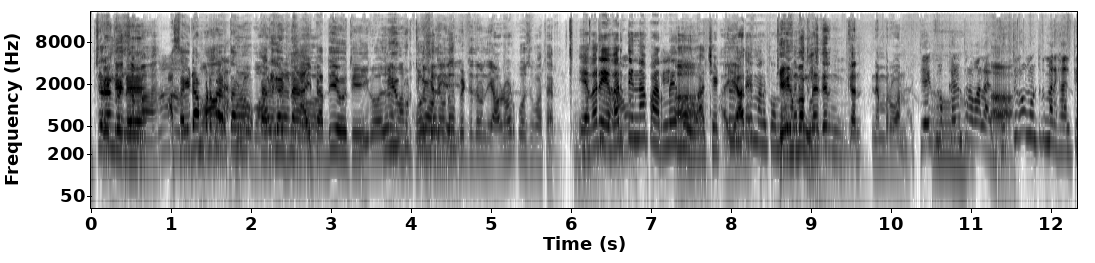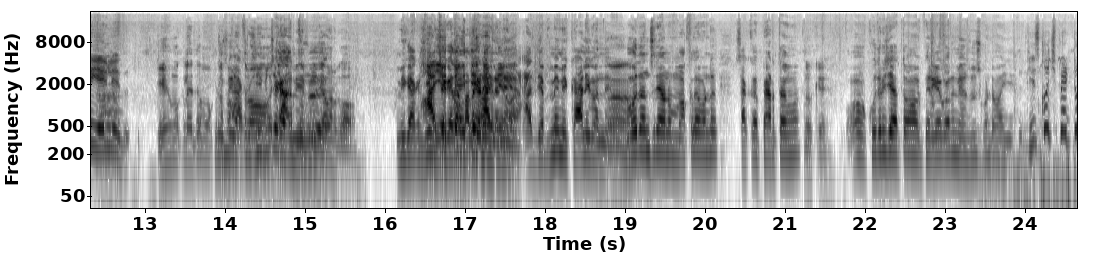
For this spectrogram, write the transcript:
టే- పెట్టేద్దమ్మా. ఆ. సైడ్ అంపడు పెడతాము. ఇప్పుడు పెద్ద గట్టిన మామిడికాయలు అవి పెద్ద యువతి. పెట్టేది ఉండదు. ఎవడెవడు కోసిపోతారు. ఎవరు ఎవరు తిన్నా పర్లేదు. ఆ. చెట్టు మనకు. మొక్కలు అయితే ఇంకా నెంబర్ వన్ తేగు మొక్కని పర్వాలేదు. గుర్తుగా ఉంటుంది మనకి అంతే ఏం లేదు. మొక్కలు అయితే ఒక్క సంవత్సరం మీకు. అక్కడ ఆ చూపించే కదా దెబ్బ మీకు ఖాళీగా ఉంది. బోధన్స్ ఏమైనా మొక్కలు ఏమన్నా చక్కగా పెడతాము. ఓకే. ఓ కుదిరి చేస్తాం పెరిగే కొద్ది మేము చూసుకుంటాం అయ్యి. తీసుకొచ్చి పెట్టు.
